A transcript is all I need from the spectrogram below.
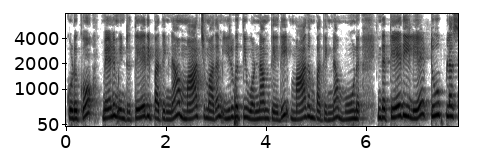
கொடுக்கும். மேலும் இன்று தேதி பார்த்தீங்கன்னா மார்ச் மாதம் இருபத்தி ஒன்றாம் தேதி மாதம் பார்த்தீங்கன்னா மூணு. இந்த தேதியிலேயே டூ ப்ளஸ்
